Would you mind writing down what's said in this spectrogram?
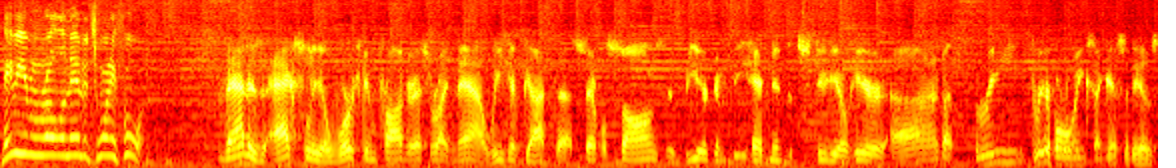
maybe even rolling into 24? That is actually a work in progress right now. We have got uh, several songs that we are going to be heading into the studio here uh, in about three, three or four weeks, I guess it is.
